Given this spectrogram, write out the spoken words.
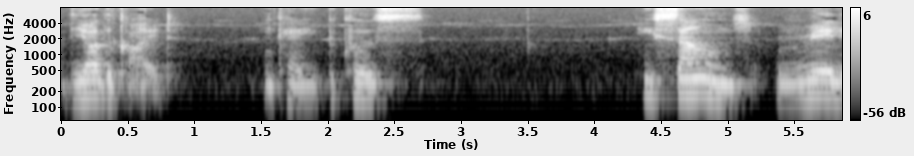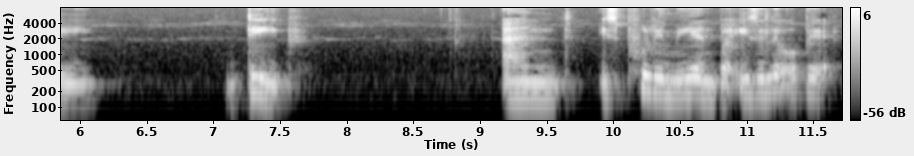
the other guide, okay, because he sounds really deep, and he's pulling me in, but he's a little bit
